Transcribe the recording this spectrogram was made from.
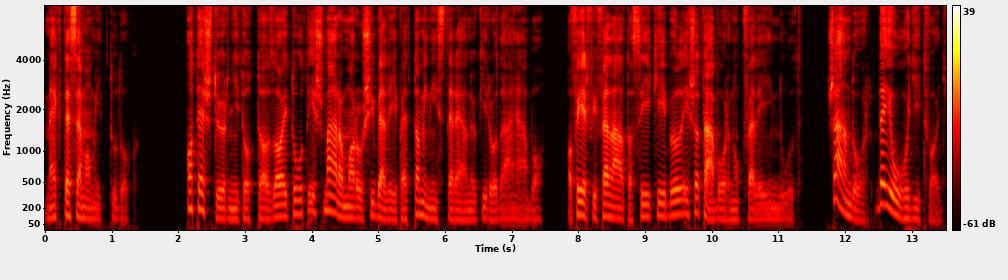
Megteszem, amit tudok. A testőr nyitotta az ajtót, és már a Marosi belépett a miniszterelnök irodájába. A férfi felállt a székéből, és a tábornok felé indult. Sándor, de jó, hogy itt vagy.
